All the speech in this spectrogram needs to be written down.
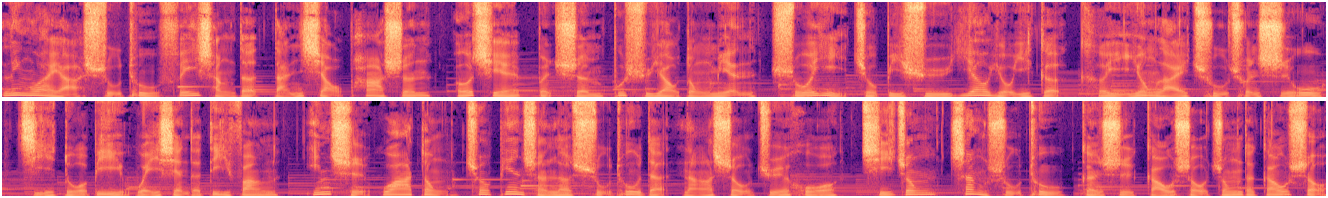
另外啊，鼠兔非常的胆小怕生。而且本身不需要冬眠，所以就必须要有一个可以用来储存食物及躲避危险的地方。因此，挖洞就变成了鼠兔的拿手绝活。其中，藏鼠兔更是高手中的高手，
